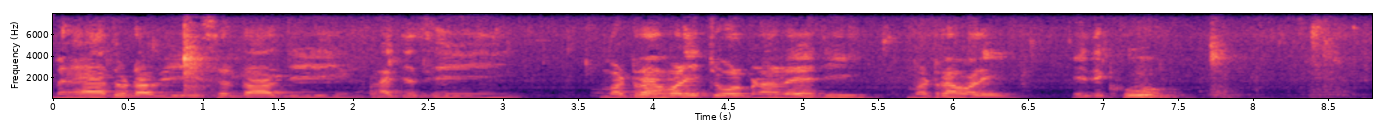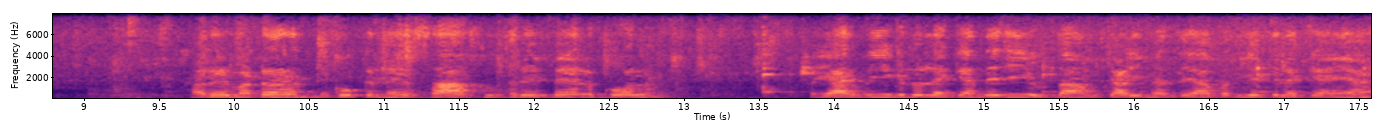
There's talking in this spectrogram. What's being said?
ਮੈਂ ਤੁਹਾਡਾ ਵੀ ਸਰਦਾਰ ਜੀ, ਅੱਜ ਅਸੀਂ ਮਟਰਾਂ ਵਾਲੇ ਚੌਲ ਬਣਾ ਰਹੇ ਹਾਂ ਜੀ, ਮਟਰਾਂ ਵਾਲੇ। ਇਹ ਦੇਖੋ, ਹਰੇ ਮਟਰ, ਦੇਖੋ ਕਿੰਨੇ ਸਾਫ਼ ਸੁਥਰੇ ਬਿਲਕੁਲ 50 ਰੁਪਏ ਕਿਲੋ ਲੈ ਕੇ ਆਂਦੇ ਜੀ ਉਦਾਂ ਆਮ 40 ਮਿਲਦੇ ਆ, ਵਧੀਆ ਚ ਲੈ ਕੇ ਆਏ ਆ।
